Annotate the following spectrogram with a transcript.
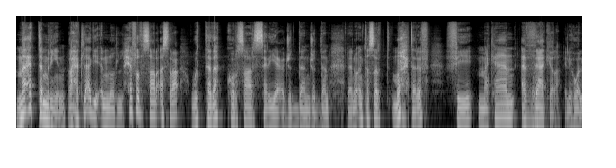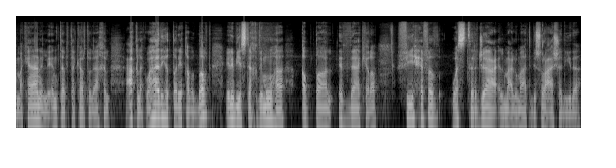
مع التمرين راح تلاقي أنه الحفظ صار أسرع والتذكر صار سريع جدا جدا لأنه أنت صرت محترف في مكان الذاكرة اللي هو المكان اللي أنت ابتكرته داخل عقلك. وهذه الطريقة بالضبط اللي بيستخدموها أبطال الذاكرة في حفظ واسترجاع المعلومات بسرعة شديدة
